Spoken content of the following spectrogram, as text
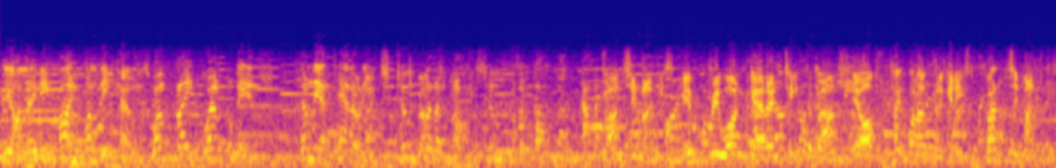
Here, lady, find one of the cones. Won't break, won't bend. Only a tenner each. Two for the pot, two for the pot. Have a- bouncing monkeys. Everyone guaranteed to bounce. Here, take one out for the kiddies. Bouncing monkeys.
